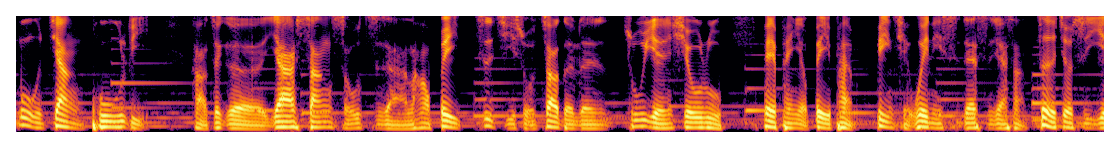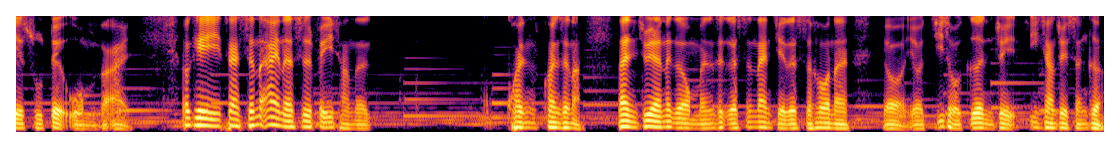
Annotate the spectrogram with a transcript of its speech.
木匠铺里。好，这个压伤手指啊，然后被自己所造的人诛言羞辱，被朋友背叛，并且为你死在十字架上，这就是耶稣对我们的爱。OK，在神的爱呢是非常的宽宽深啊。那你记得那个我们这个圣诞节的时候呢，有有几首歌你最印象最深刻？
